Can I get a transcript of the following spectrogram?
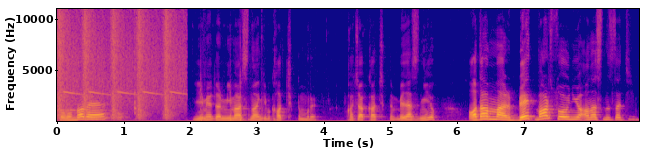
Sonunda be. Yemin ediyorum Mimar Sinan gibi kat çıktım buraya. Kaçak kat çıktım. Beyler niye yok? Adamlar bet varsa oynuyor anasını satayım.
